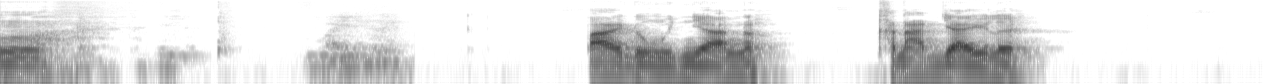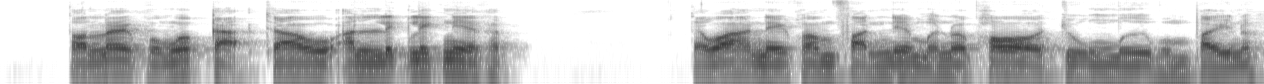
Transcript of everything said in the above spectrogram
อืมไว้เลยป้ายดวงวิญญาณเนาะขนาดใหญ่เลย ตอนแรกผมก็กะจะเอาอันเล็ก ๆ เนี่ยครับ แต่ว่าในความฝันเนี่ยเหมือนว่าพ่อจูงมือผมไปเนาะ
